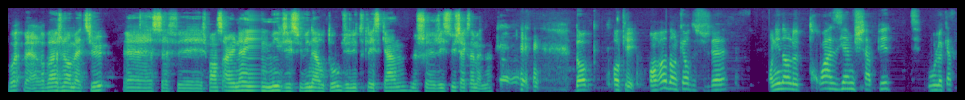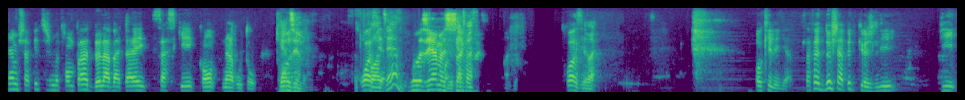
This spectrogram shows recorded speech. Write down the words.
Ouais, ben Robert Jean Mathieu. Euh, ça fait, je pense, un an et demi que j'ai suivi Naruto, que j'ai lu toutes les scans. J'ai suivi chaque semaine. là. Donc, OK, on rentre dans le cœur du sujet. On est dans le troisième chapitre, ou le quatrième chapitre, si je ne me trompe pas, de la bataille Sasuke contre Naruto. Troisième. Troisième? Troisième? Troisième à Ouais, cinq. 80. C'est Troisième. OK, les gars. Ça fait deux chapitres que je lis. Puis,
